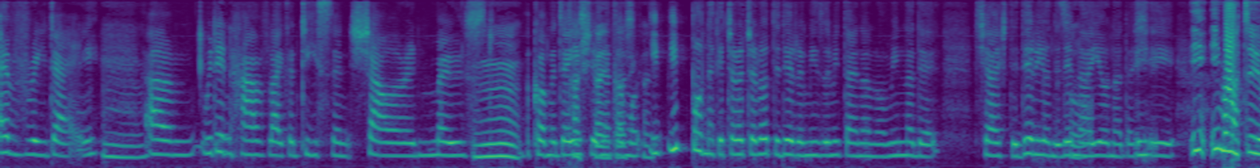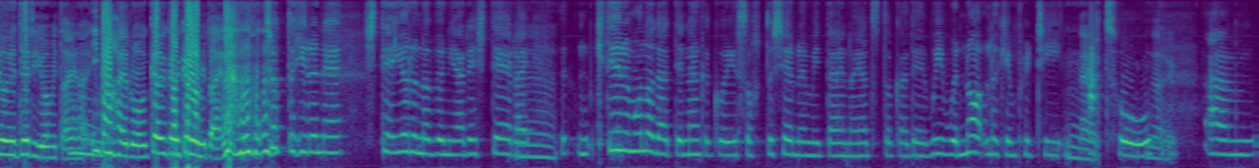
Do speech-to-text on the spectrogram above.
every day. Um, we didn't have like a decent shower in most うん。accommodation. なんかもう一本だけちょろちょろって出る水みたいなのをみんなでシェアして出るようで出ないようなだし、い今熱いお湯出るよみたいな。うん今入ろう、ゴーゴーゴーみたいな。ちょっと昼寝して夜の部にあれして、like 着ているものだってなんかこういうソフトシェルみたいなやつとかで、we were not looking pretty No. at all. No. Um,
